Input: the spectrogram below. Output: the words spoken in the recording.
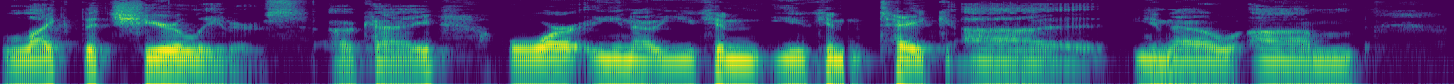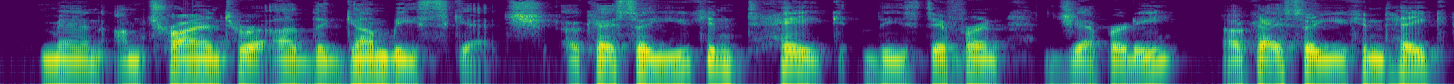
Like the cheerleaders, okay? Or, you know, you can you can take uh, you know, um man, I'm trying to uh, the Gumby sketch. Okay, so you can take these different Jeopardy, Okay, so you can take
